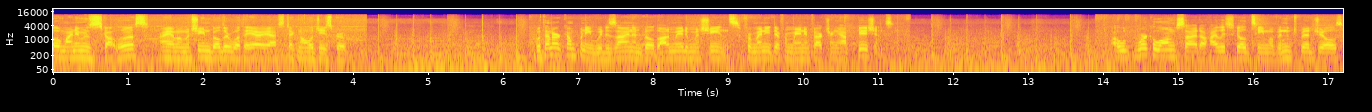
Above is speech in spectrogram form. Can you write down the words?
Hello, my name is Scott Lewis. I am a machine builder with AIS Technologies Group. Within our company, we design and build automated machines for many different manufacturing applications. I'll work alongside a highly skilled team of individuals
